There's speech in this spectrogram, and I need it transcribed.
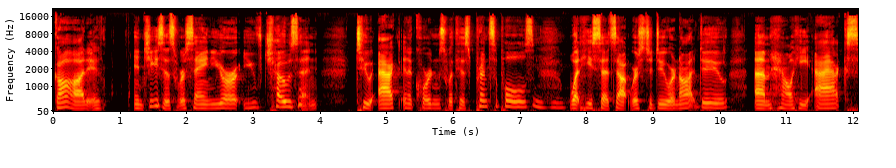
God in Jesus, we're saying you're you've chosen to act in accordance with His principles, what He sets out we're to do or not do, um, how He acts,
